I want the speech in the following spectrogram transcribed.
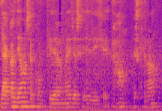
Ya cuando íbamos a cumplir el mes, yo sí dije, no, es que no.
